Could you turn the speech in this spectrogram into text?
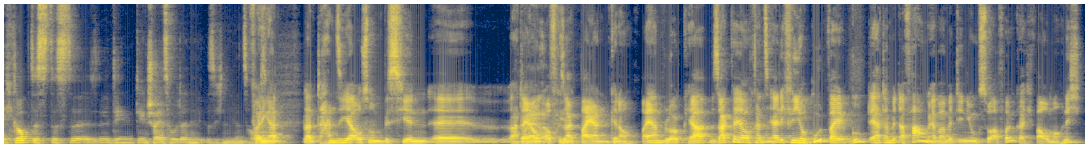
Ich glaube, das, das, äh, den, den Scheiß holt er nicht- sich nie ins Haus. Vor allen Dingen hat, hat Hansi ja auch so ein bisschen, äh, hat er ja auch oft gesagt, Bayern, genau, Bayern-Block, ja, sagt er ja auch ganz ehrlich, finde ich auch gut, weil gut, er hat damit Erfahrung, er war mit den Jungs so erfolgreich, warum auch nicht?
